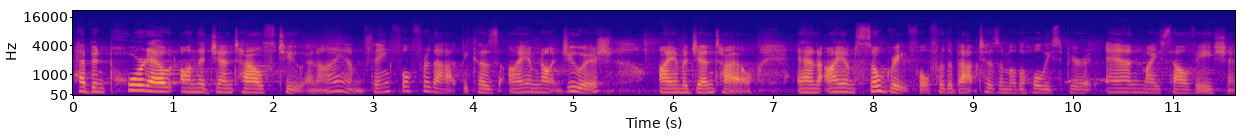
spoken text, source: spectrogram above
had been poured out on the Gentiles too. And I am thankful for that because I am not Jewish, I am a Gentile. And I am so grateful for the baptism of the Holy Spirit and my salvation.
